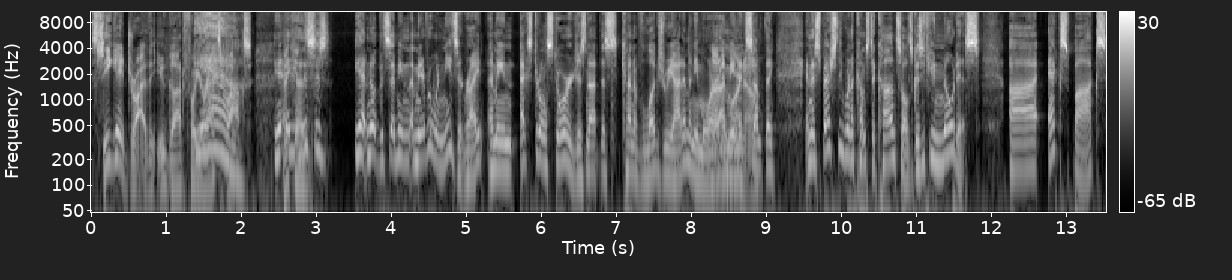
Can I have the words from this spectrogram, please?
Seagate drive that you got for your Xbox. Yeah, yeah, Because this is yeah, no, this I mean I mean everyone needs it, right? I mean, external storage is not this kind of luxury item anymore. Not I mean, it's no. something and especially when it comes to consoles because if you notice, uh, Xbox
